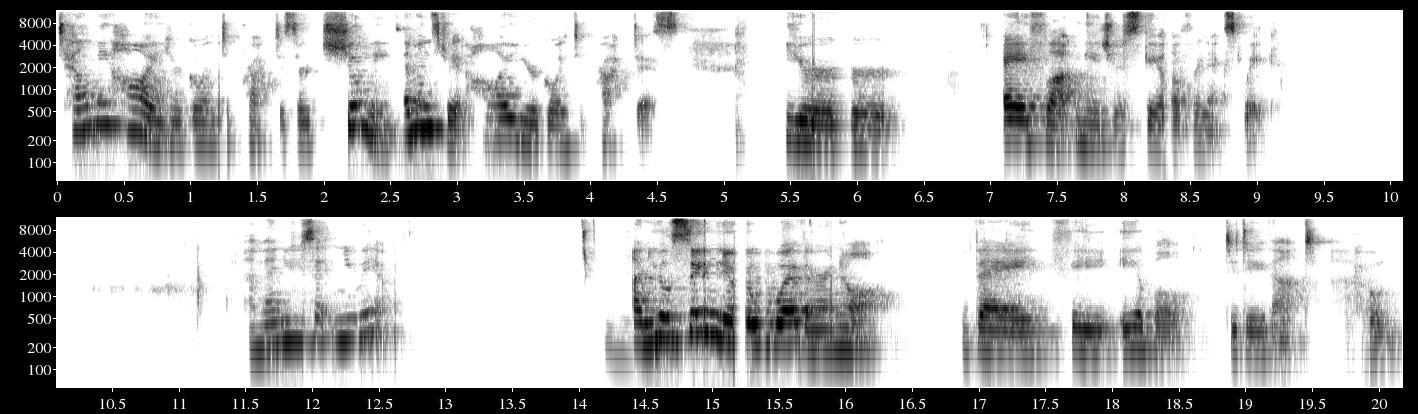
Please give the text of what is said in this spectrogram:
tell me how you're going to practice, or show me, demonstrate how you're going to practice your A flat major scale for next week. And then you sit and you wait. Mm. And you'll soon know whether or not they feel able to do that at home.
